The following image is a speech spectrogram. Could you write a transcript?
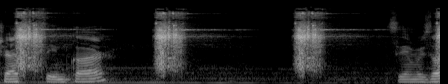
track, same car, same result.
